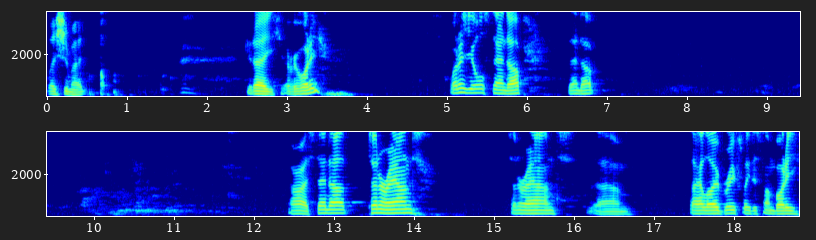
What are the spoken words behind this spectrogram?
Bless you, mate. G'day, everybody. Why don't you all stand up? Stand up. All right, stand up, turn around, turn around, um, say hello briefly to somebody,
